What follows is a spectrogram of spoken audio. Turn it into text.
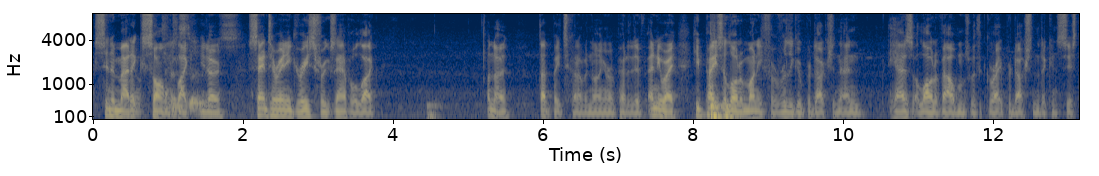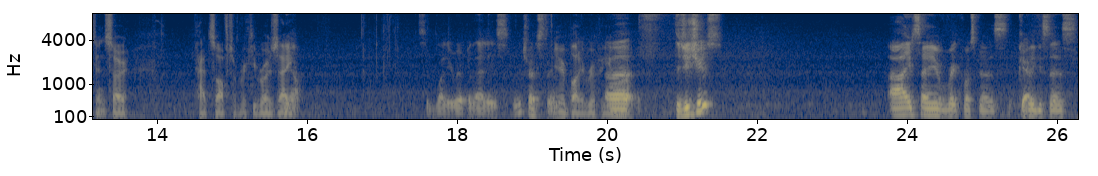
Cinematic songs, like you know. Santorini, Greece, for example. Like, I know that beat's kind of annoying and repetitive. Anyway, he pays a lot of money for really good production, and he has a lot of albums with great production that are consistent. So, hats off to Ricky Rose. Yeah. It's a bloody ripper that is. Interesting. You're a bloody ripper. You Uh. Did you choose? I say Rick Ross goes. Okay. Biggie says.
